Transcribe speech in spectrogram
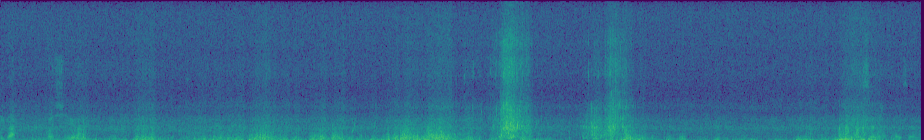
不洗了，不洗了。太深了，太深了。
